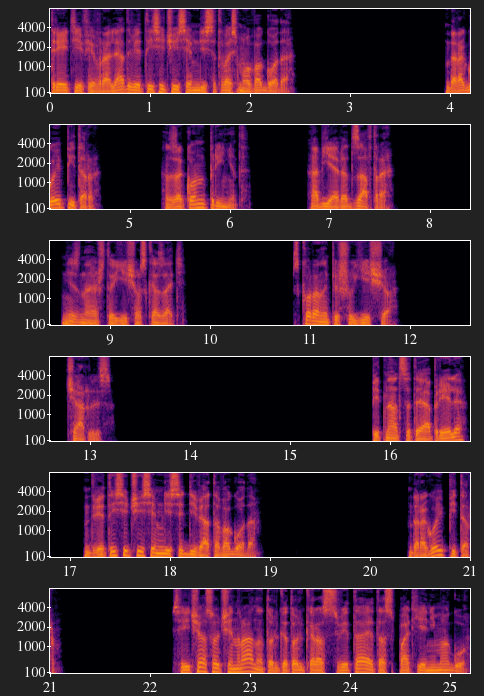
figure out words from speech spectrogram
3 февраля 2078 года. Дорогой Питер, Закон принят. Объявят завтра. Не знаю, что еще сказать. Скоро напишу еще. Чарльз. 15 апреля 2079 года. Дорогой Питер, сейчас очень рано, только-только рассветает, а спать я не могу.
